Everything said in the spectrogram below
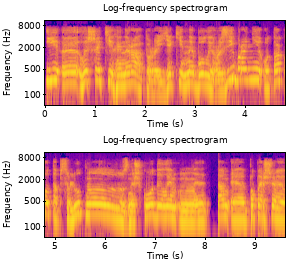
І е, лише ті генератори, які не були розібрані, отак от абсолютно знешкодили. Там, е, по-перше,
